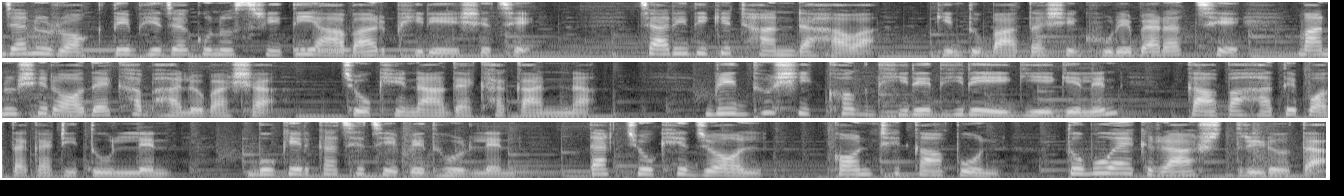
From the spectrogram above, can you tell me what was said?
যেন রক্তে ভেজা কোনো স্মৃতি আবার ফিরে এসেছে। চারিদিকে ঠান্ডা হাওয়া, কিন্তু বাতাসে ঘুরে বেড়াচ্ছে মানুষের অদেখা ভালোবাসা, চোখে না দেখা কান্না। বৃদ্ধ শিক্ষক ধীরে ধীরে এগিয়ে গেলেন, কাপা হাতে পতাকাটি তুললেন, বুকের কাছে চেপে ধরলেন। তার চোখে জল, কণ্ঠে কাঁপন, তবু এক রাস দৃঢ়তা।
